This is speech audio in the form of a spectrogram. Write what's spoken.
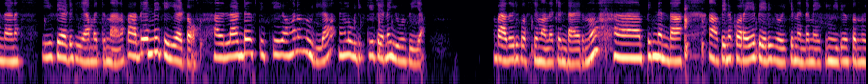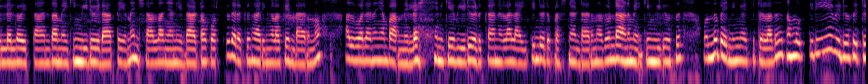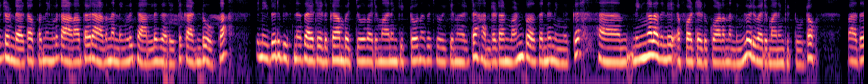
എന്താണ് ഈസി ആയിട്ട് ചെയ്യാൻ പറ്റുന്നതാണ്. അപ്പോൾ അത് തന്നെ ചെയ്യുക കേട്ടോ. അല്ലാണ്ട് സ്റ്റിച്ച് ചെയ്യുക അങ്ങനെയൊന്നുമില്ല നിങ്ങൾ ഉരുക്കിയിട്ട് തന്നെ യൂസ് ചെയ്യുക അപ്പോൾ അതൊരു ക്വസ്റ്റ്യൻ വന്നിട്ടുണ്ടായിരുന്നു. പിന്നെന്താ? ആ പിന്നെ കുറേ പേര് ചോദിക്കുന്നുണ്ട് മേക്കിംഗ് വീഡിയോസ് ഒന്നും ഇല്ലല്ലോ ഇത്താ എന്താ മേക്കിംഗ് വീഡിയോ ഇടാത്തതെന്ന് ഇൻഷാല്ല ഞാൻ ഇടാട്ടോ. കുറച്ച് തിരക്കും കാര്യങ്ങളൊക്കെ ഉണ്ടായിരുന്നു. അതുപോലെ തന്നെ ഞാൻ പറഞ്ഞില്ലേ എനിക്ക് വീഡിയോ എടുക്കാനുള്ള ലൈറ്റിന്റെ ഒരു പ്രശ്നം ഉണ്ടായിരുന്നു. അതുകൊണ്ടാണ് മേക്കിംഗ് വീഡിയോസ് ഒന്ന് പെൻഡിങ് വെച്ചിട്ടുള്ളത്. നമ്മൾ ഒത്തിരി വീഡിയോസ് ഇട്ടിട്ടുണ്ട് കേട്ടോ. അപ്പം നിങ്ങൾ കാണാത്തവരാണെന്നുണ്ടെങ്കിൽ ചാനൽ കയറിയിട്ട് കണ്ടു നോക്കുക. പിന്നെ ഇതൊരു ബിസിനസ്സായിട്ട് എടുക്കാൻ പറ്റുമോ? വരുമാനം കിട്ടുമോ എന്നൊക്കെ ചോദിക്കുന്നവരുടെ ഹൺഡ്രഡ് ആൻഡ് വൺ പെർസെന്റ് നിങ്ങൾക്ക് നിങ്ങളതിന്റെ എഫേർട്ട് എടുക്കുകയാണെന്നുണ്ടെങ്കിൽ ഒരു വരുമാനം കിട്ടും കേട്ടോ. അപ്പോൾ അത്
